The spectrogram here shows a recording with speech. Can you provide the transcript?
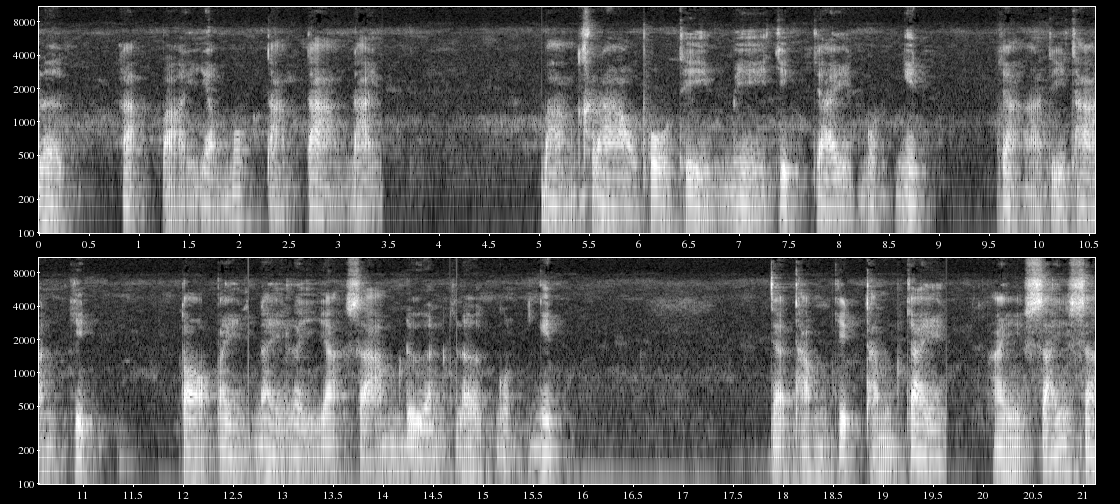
เลิกอบายมุกต่างๆได้ บางคราวผู้ที่มีจิตใจหงุดหงิด จะอธิษฐานจิต ต่อไปในระยะสามเดือนเลิกหงุดหงิด จะทำจิตทำใจให้ใสสะ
